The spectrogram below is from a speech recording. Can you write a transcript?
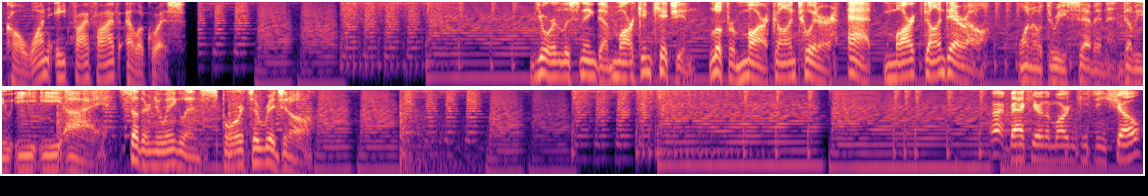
call 1 855 Eloquist. You're listening to Mark and Kichen. Look for Mark on Twitter at Mark Dondero. 1037 WEEI, Southern New England Sports Original. All right, back here on the Martin Kichen Show.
